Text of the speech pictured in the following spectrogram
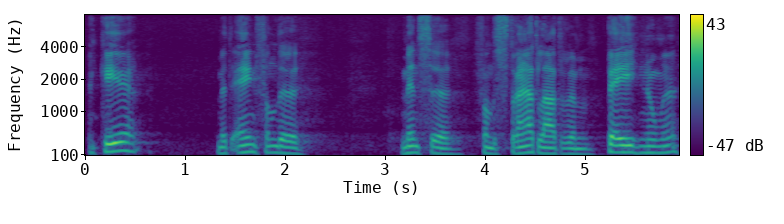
Een keer met een van de mensen van de straat, laten we hem P noemen,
